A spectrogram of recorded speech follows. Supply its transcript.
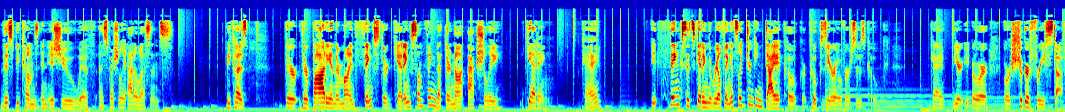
this becomes an issue with especially adolescents. Because their their body and their mind thinks they're getting something that they're not actually getting. Okay? It thinks it's getting the real thing. It's like drinking Diet Coke or Coke Zero versus Coke. Okay? You're, or or sugar-free stuff.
